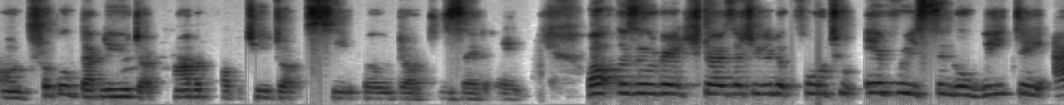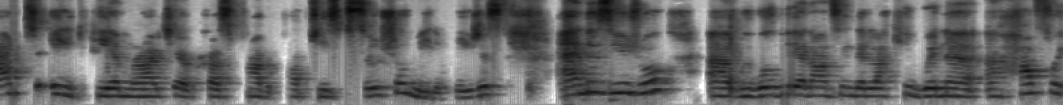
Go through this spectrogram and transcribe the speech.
on www.privateproperty.co.za. Well, those are the great shows that you can look forward to every single weekday at 8 p.m. right here across Private Property's social media pages. And as usual, uh, we will be announcing the lucky winner uh, halfway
